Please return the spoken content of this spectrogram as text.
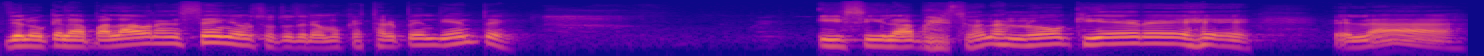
de lo que la palabra enseña, nosotros tenemos que estar pendientes. Y si la persona no quiere, ¿verdad?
